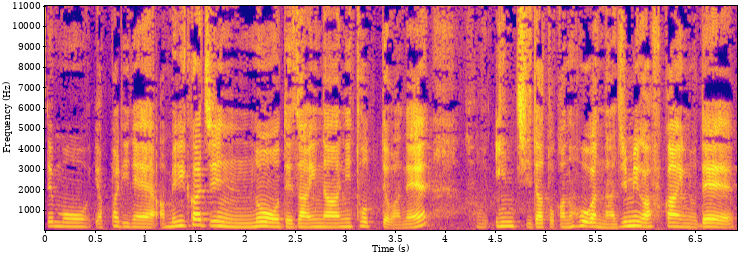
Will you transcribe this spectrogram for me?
でもやっぱりねアメリカ人のデザイナーにとってはねインチだとかの方が馴染みが深いので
